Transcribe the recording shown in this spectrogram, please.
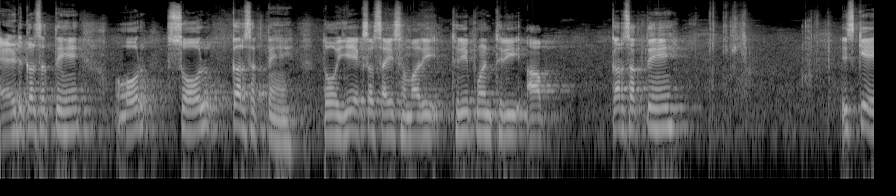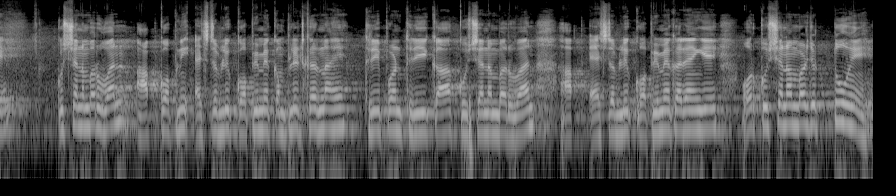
add कर सकते हैं और सॉल्व कर सकते हैं. तो ये एक्सरसाइज हमारी थ्री पॉइंट थ्री आप कर सकते हैं. इसके क्वेश्चन नंबर वन आपको अपनी एच डब्ल्यू कॉपी में कंप्लीट करना है। थ्री पॉइंट थ्री का क्वेश्चन नंबर वन आप एच डब्ल्यू कॉपी में करेंगे और क्वेश्चन नंबर जो टू है,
